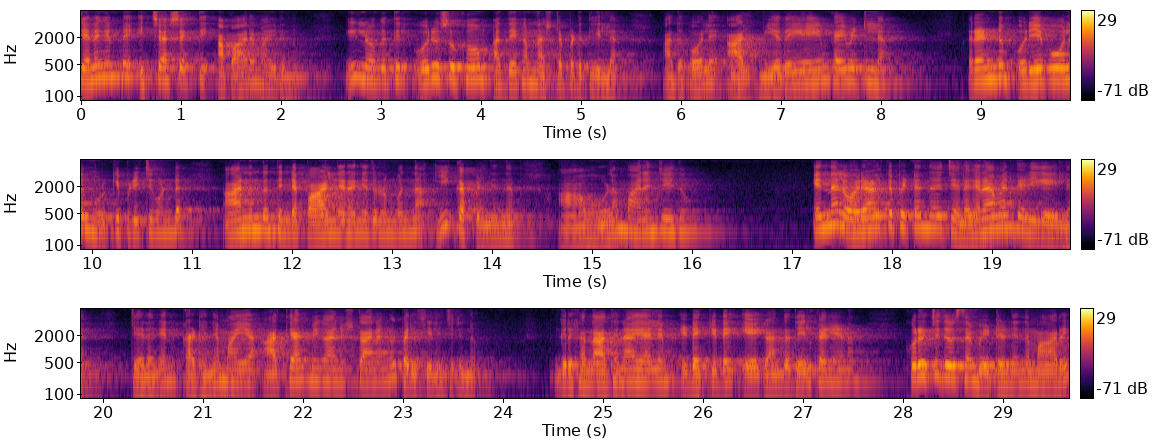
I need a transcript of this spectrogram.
ജനകന്റെ ഇച്ഛാശക്തി അപാരമായിരുന്നു. ഈ ലോകത്തിൽ ഒരു സുഖവും അദ്ദേഹം നഷ്ടപ്പെടുത്തിയില്ല. അതുപോലെ ആത്മീയതയെയും കൈവിട്ടില്ല. രണ്ടും ഒരേപോലെ മുറുക്കി പിടിച്ചുകൊണ്ട് ആനന്ദത്തിന്റെ പാൽ നിറഞ്ഞു തുളുമ്പുന്ന ഈ കപ്പിൽ നിന്നും ആവോളം പാനം ചെയ്തു. എന്നാൽ ഒരാൾക്ക് പെട്ടെന്ന് ജനകനാവാൻ കഴിയുകയില്ല. ജനകൻ കഠിനമായ ആധ്യാത്മികാനുഷ്ഠാനങ്ങൾ പരിശീലിച്ചിരുന്നു. ഗൃഹനാഥനായാലും ഇടയ്ക്കിടെ ഏകാന്തതയിൽ കഴിയണം. കുറച്ച് ദിവസം വീട്ടിൽ നിന്ന് മാറി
